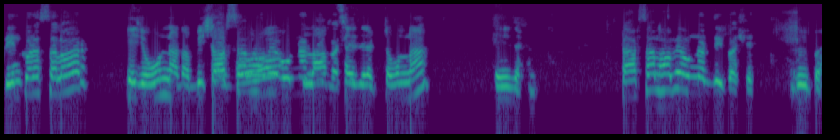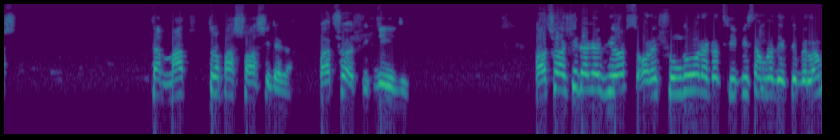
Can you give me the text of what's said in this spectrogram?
প্রিন্ট করা সালোয়ার? এই যে ওন্নাটা বিশাল বড় লাভ সাইজের একটা ওন্না। এই দেখেন। টার্সাল হবে ওনার দুই পাশে। দুই পাশে। তা মাত্র পাঁচশো আশি টাকা। পাঁচশো আশি। জি জি। পাঁচশো আশি টাকার ভিউয়ার্স অনেক সুন্দর একটা থ্রি পিস আমরা দেখতে পেলাম।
